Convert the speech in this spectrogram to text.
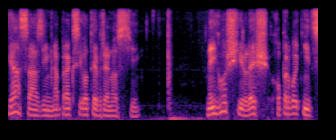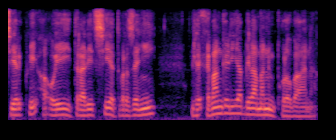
Já sázím na praxi otevřenosti. Nejhorší lež o prvotní církvi a o její tradici je tvrzení, že evangelia byla manipulována.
